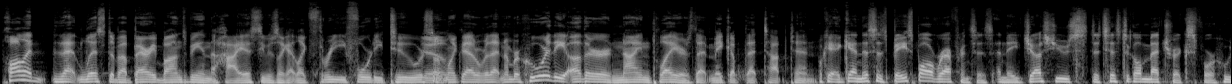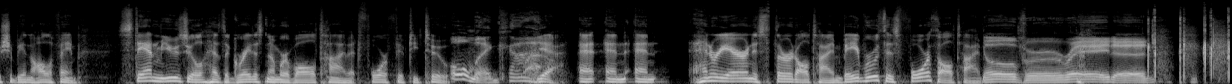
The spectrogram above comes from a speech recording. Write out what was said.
Paul had that list about Barry Bonds being the highest, he was like at like 342 or Yeah. something like that over that number. Who are the other nine players that make up that top 10? Okay, again, this is baseball references, and they just use statistical metrics for who should be in the Hall of Fame. Stan Musial has the greatest number of all time at 452. Oh my god. Yeah, and and and Henry Aaron is third all time. Babe Ruth is fourth all time. Overrated.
